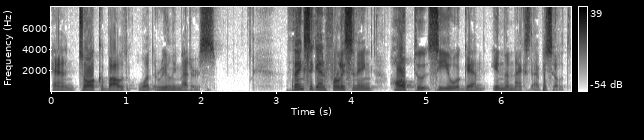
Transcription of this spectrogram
and talk about what really matters Thanks again for listening. Hope to see you again in the next episode.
